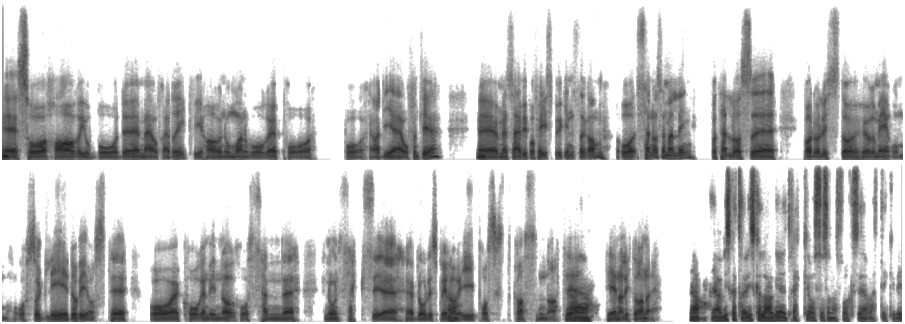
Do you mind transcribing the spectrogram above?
mm. eh, så har jo både meg og Fredrik vi har numrene våre på, på Ja, de er offentlige. Mm. Eh, men så er vi på Facebook, Instagram. Og send oss en melding. Fortell oss eh, hva du har lyst til å høre mer om. Og så gleder vi oss til å kåre en vinner og sende noen sexy eh, blålysbriller ja. i postkassen da, til, ja, ja. til, en av lytterne. Ja, vi skal, vi, skal, lage trekker også, sånn at folk ser at ikke vi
